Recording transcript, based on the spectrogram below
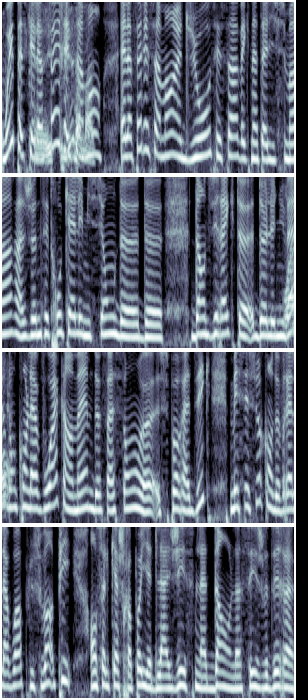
Oui, parce qu'elle a Euh, fait récemment, elle a fait récemment un duo, c'est ça, avec Nathalie Simard, à je ne sais trop quelle émission de de d'en direct de l'univers. Ouais. Donc on la voit quand même de façon euh, sporadique, mais c'est sûr qu'on devrait la voir plus souvent. Puis on se le cachera pas, il y a de l'agisme là-dedans. Là, c'est, je veux dire, euh,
